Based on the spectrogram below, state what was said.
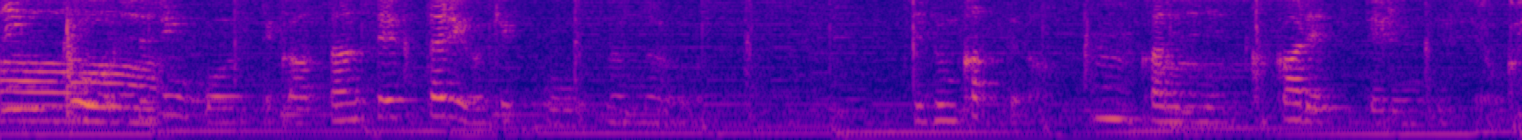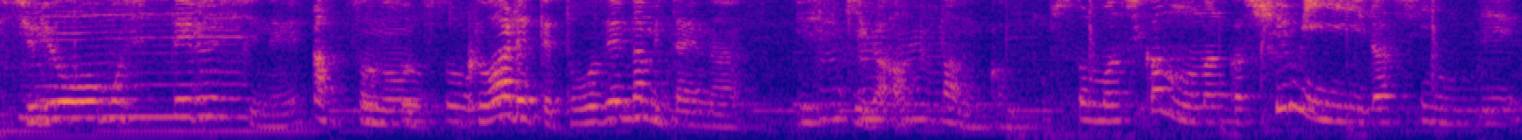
人あ公ー主人公っていうか男性2人が結構なんだろう。自分勝手な感じに書かれてるんですよ。狩猟も知ってるしね。あそのそうそうそう。食われて当然だみたいな意識があったのかも。そう、まあ、しかもなんか趣味らしいんで、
